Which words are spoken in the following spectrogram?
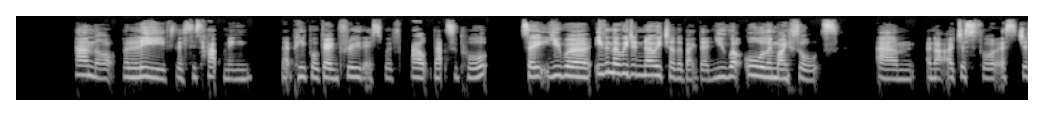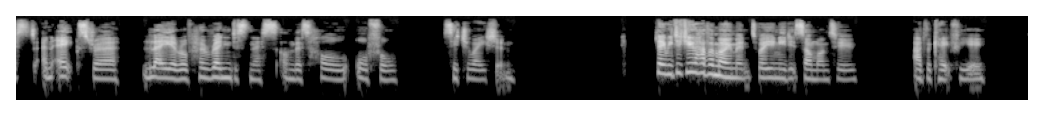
cannot believe this is happening, that people going through this without that support. So you were, even though we didn't know each other back then, you were all in my thoughts. Um, and I, I just thought it's just an extra layer of horrendousness on this whole awful situation. Jamie, did you have a moment where you needed someone to advocate for you?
